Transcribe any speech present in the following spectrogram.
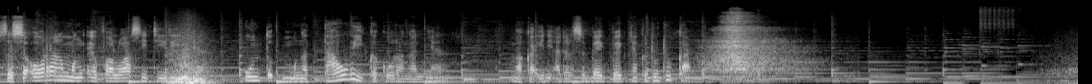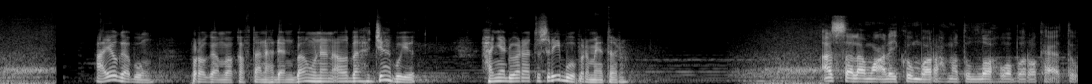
seseorang mengevaluasi dirinya untuk mengetahui kekurangannya, maka ini adalah sebaik-baiknya kedudukan. Ayo gabung program wakaf tanah dan bangunan Al-Bahjah Buyut. Hanya 200 ribu per meter. Assalamualaikum warahmatullahi wabarakatuh.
